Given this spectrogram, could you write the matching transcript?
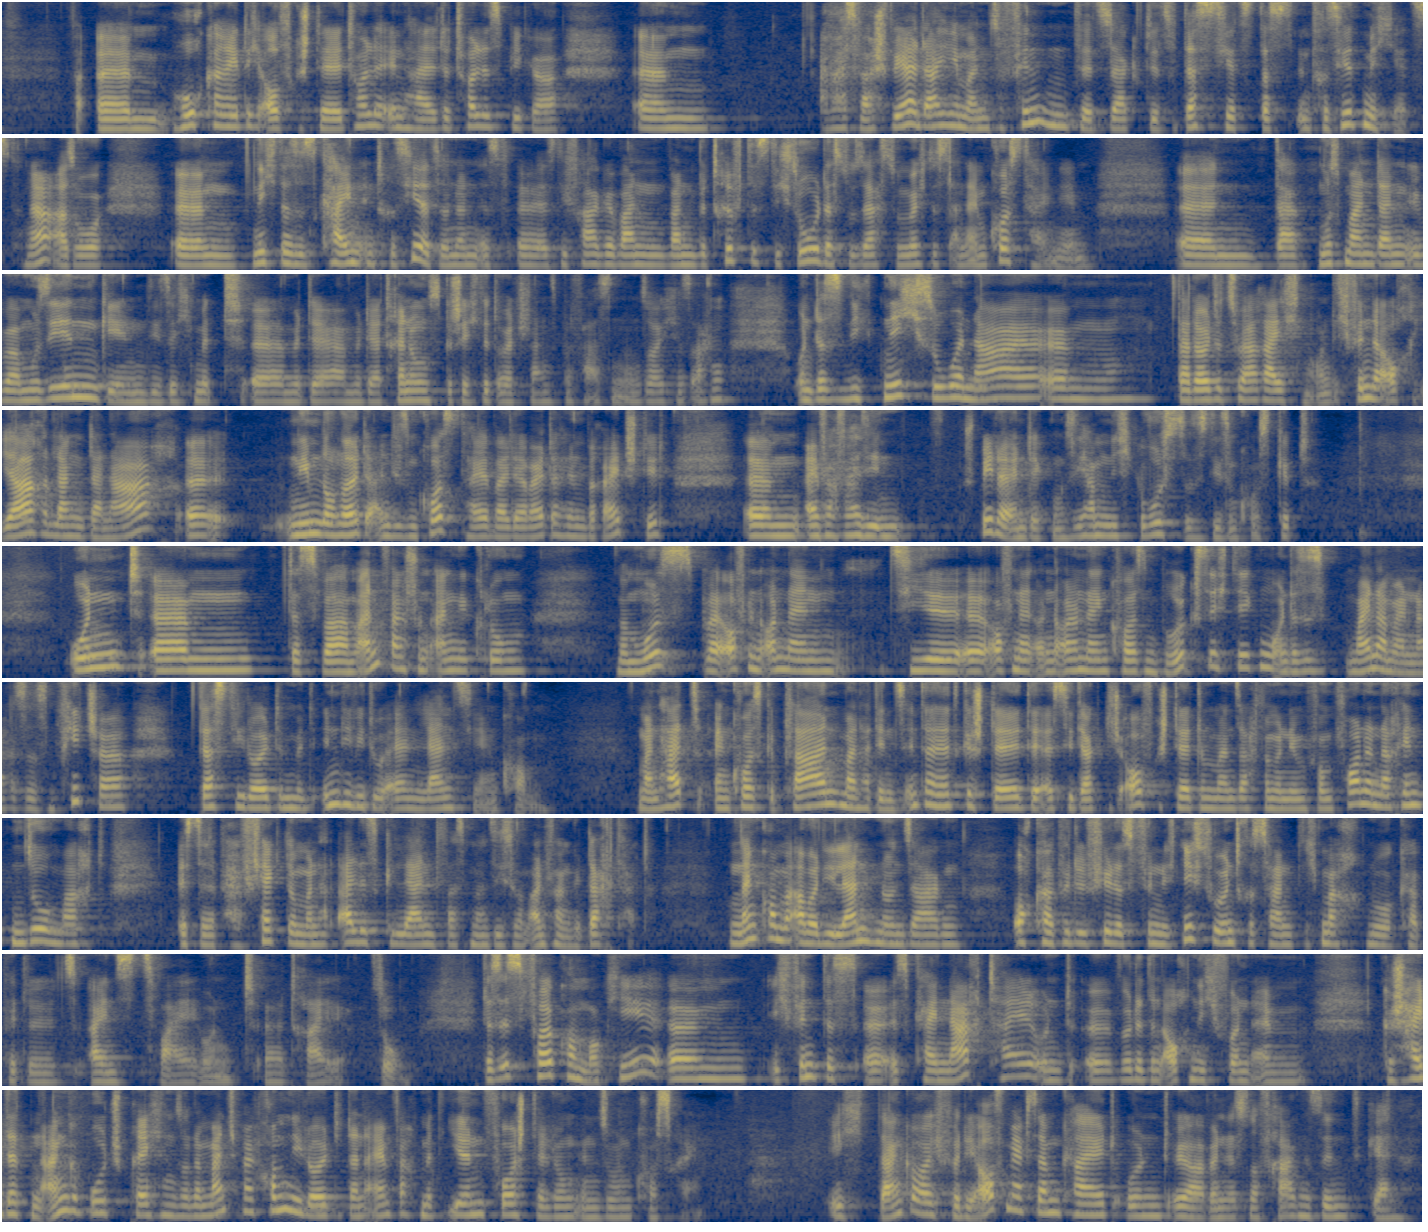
Ähm, hochkarätig aufgestellt, tolle Inhalte, tolle Speaker. Ähm, Aber es war schwer, da jemanden zu finden, der sagt, das ist jetzt, das interessiert mich jetzt. Ne? Also ähm, nicht, dass es keinen interessiert, sondern es äh, ist die Frage, wann, wann betrifft es dich so, dass du sagst, du möchtest an einem Kurs teilnehmen. Ähm, da muss man dann über Museen gehen, die sich mit, äh, mit, der, mit der Trennungsgeschichte Deutschlands befassen und solche Sachen. Und das liegt nicht so nahe, ähm, da Leute zu erreichen. Und ich finde auch jahrelang danach, äh, nehmen doch Leute an diesem Kurs teil, weil der weiterhin bereitsteht, ähm, einfach weil sie ihn später entdecken. Sie haben nicht gewusst, dass es diesen Kurs gibt. Und ähm, das war am Anfang schon angeklungen, man muss bei offenen Online-Ziel, äh, offenen Online-Kursen berücksichtigen, und das ist meiner Meinung nach ist das ein Feature, dass die Leute mit individuellen Lernzielen kommen. Man hat einen Kurs geplant, man hat ihn ins Internet gestellt, der ist didaktisch aufgestellt und man sagt, wenn man den von vorne nach hinten so macht, ist er perfekt und man hat alles gelernt, was man sich so am Anfang gedacht hat. Und dann kommen aber die Lernenden und sagen, auch Kapitel 4, das finde ich nicht so interessant, ich mache nur Kapitel 1, 2 und äh, 3. So. Das ist vollkommen okay. Ähm, ich finde, das äh, ist kein Nachteil und äh, würde dann auch nicht von einem gescheiterten Angebot sprechen, sondern manchmal kommen die Leute dann einfach mit ihren Vorstellungen in so einen Kurs rein. Ich danke euch für die Aufmerksamkeit und ja, wenn es noch Fragen sind, gerne.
